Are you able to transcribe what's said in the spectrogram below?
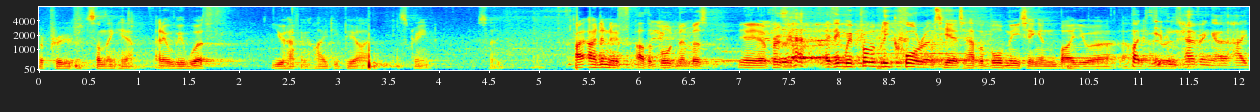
approve something here, and it would be worth you having a high DPI screen. So, I, I don't know if other board members. Yeah, yeah. Probably, I think we're probably quorate here to have a board meeting and buy you a. a But high- even screen. having a high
